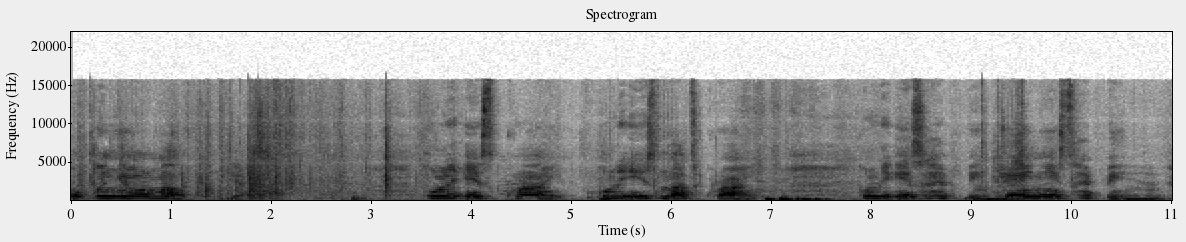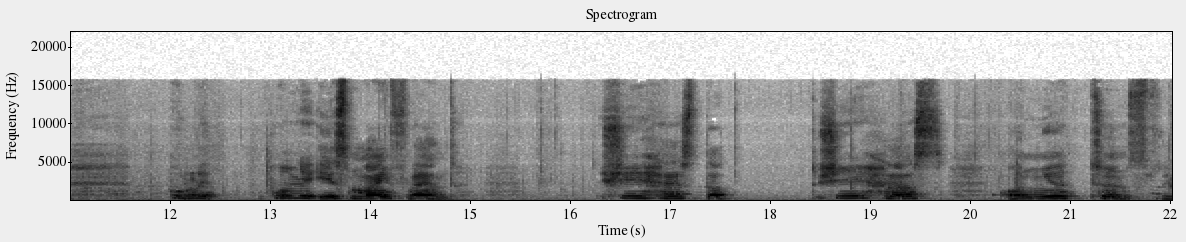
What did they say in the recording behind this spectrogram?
Open your mouth. Yes. Polly is crying. Polly is not crying. Polly is happy. Jane is happy. Mhm. Polly, Polly is my friend. She has the she has a new tooth. Yes.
